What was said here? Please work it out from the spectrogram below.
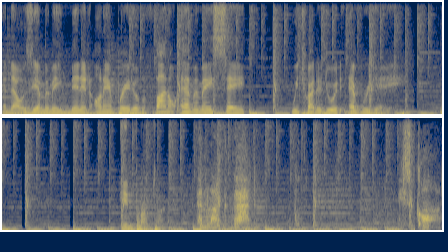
And that was the MMA Minute on Amp Radio, the final MMA say. We try to do it every day in prime time. And like that, he's gone.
